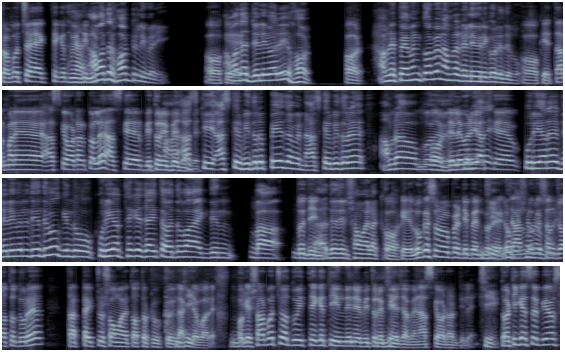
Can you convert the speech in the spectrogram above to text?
সর্বোচ্চ এক থেকে দুই হ্যাঁ, দিন আমাদের হট ডেলিভারি ওকে আমাদের ডেলিভারি হট আপনি পেমেন্ট করবেন আমরা ডেলিভারি করে দেবো। ওকে তার মানে আজকে অর্ডার করলে আজকের ভিতরে পেয়ে যাবে। আজকে আজকের ভিতরে পেয়ে যাবেন আজকের ভিতরে আমরা ডেলিভারি আজকে কুরিয়ারে ডেলিভারি দিয়ে দেবো কিন্তু কুরিয়ার থেকে যাইতে হয়তো বা একদিন বা দুই দিন। দুই দিন সময় লাগতে ওকে লোকেশনের উপরে ডিপেন্ড করে। যার লোকেশন যত দূরে তারটা একটু সময় ততটুকুই লাগতে পারে। ওকে সর্বোচ্চ দুই থেকে তিন দিনের ভিতরে পেয়ে যাবেন আজকে অর্ডার দিলে। তো ঠিক আছে বিয়ার্স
